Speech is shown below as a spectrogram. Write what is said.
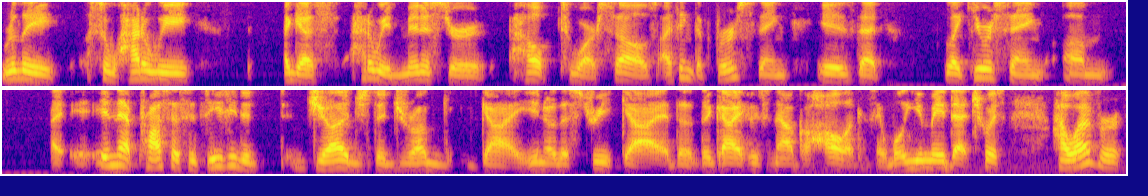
really so how do we i guess how do we administer help to ourselves i think the first thing is that like you were saying um, in that process it's easy to judge the drug guy you know the street guy the, the guy who's an alcoholic and say well you made that choice however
